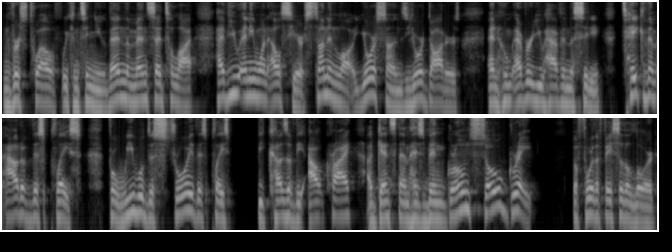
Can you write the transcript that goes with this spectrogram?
In verse 12, we continue. Then the men said to Lot, Have you anyone else here, son in law, your sons, your daughters, and whomever you have in the city. Take them out of this place, for we will destroy this place because of the outcry against them has been grown so great before the face of the Lord,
